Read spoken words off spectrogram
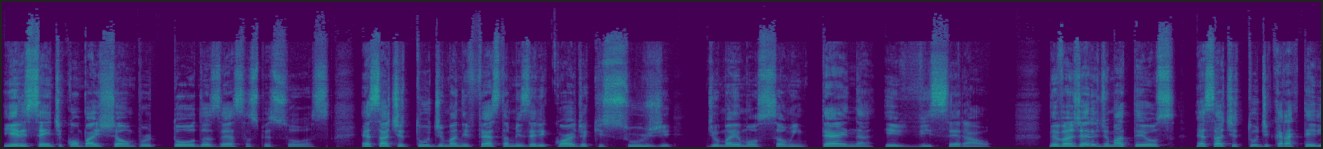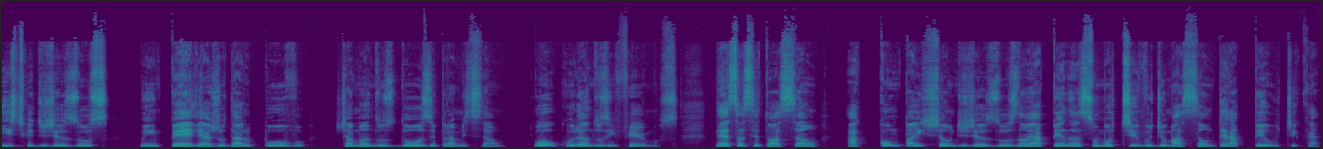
E ele sente compaixão por todas essas pessoas. Essa atitude manifesta a misericórdia que surge de uma emoção interna e visceral. No Evangelho de Mateus, essa atitude característica de Jesus o impele a ajudar o povo, chamando os doze para a missão ou curando os enfermos. Nessa situação, a compaixão de Jesus não é apenas o motivo de uma ação terapêutica,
